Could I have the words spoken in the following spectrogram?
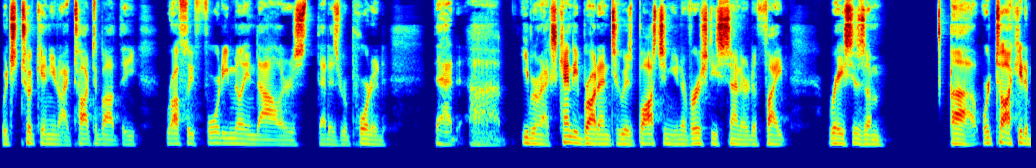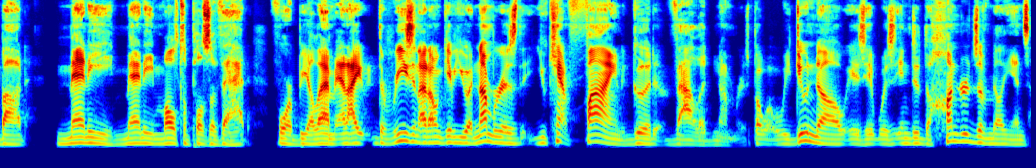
which took in, you know, I talked about the roughly $40 million that is reported that uh, Ibram X. Kendi brought into his Boston University Center to fight racism. Uh, we're talking about many, many multiples of that for BLM. And I the reason I don't give you a number is that you can't find good valid numbers. But what we do know is it was into the hundreds of millions,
